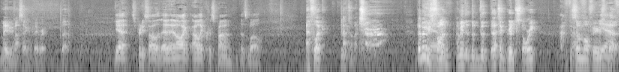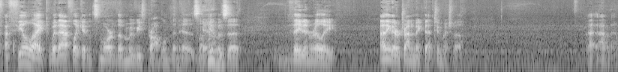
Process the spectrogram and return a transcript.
maybe my second favorite, but Yeah, it's pretty solid, and, and I like I like Chris Pine as well. Affleck, not so much. that movie's Yeah. fun. I mean, the, the, the, that's a good story. The Some More Fears, Yeah, but I feel like with Affleck, it's more of the movie's problem than his. Like Yeah. it was a, they didn't really. I think they were trying to make that too much of a. I, I don't know.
